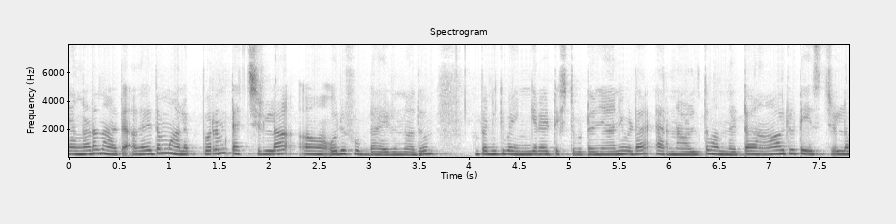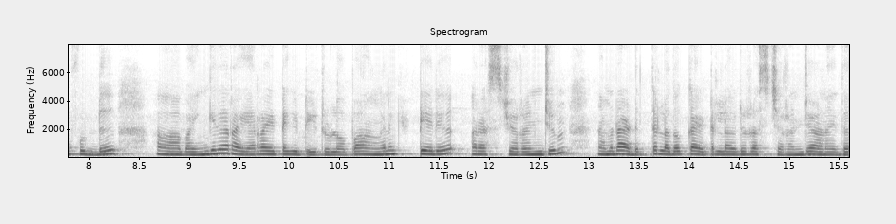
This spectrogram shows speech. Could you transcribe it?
ഞങ്ങളുടെ നാട്ടിൽ അതായത് മലപ്പുറം ടച്ചുള്ള ഒരു ഫുഡായിരുന്നു അത്. അപ്പോൾ എനിക്ക് ഭയങ്കരമായിട്ട് ഇഷ്ടപ്പെട്ടു. ഞാനിവിടെ എറണാകുളത്ത് വന്നിട്ട് ആ ഒരു ടേസ്റ്റുള്ള ഫുഡ് ഭയങ്കര റയറായിട്ട് കിട്ടിയിട്ടുള്ളൂ. അപ്പോൾ അങ്ങനെ കിട്ടിയൊരു റെസ്റ്റോറന്റും നമ്മുടെ അടുത്തുള്ളതൊക്കെ ആയിട്ടുള്ള ഒരു റെസ്റ്റോറന്റാണ് ഇത്.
